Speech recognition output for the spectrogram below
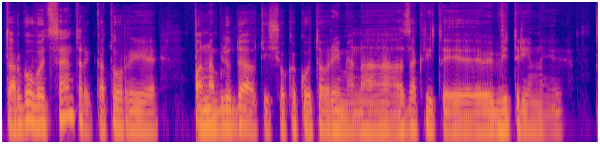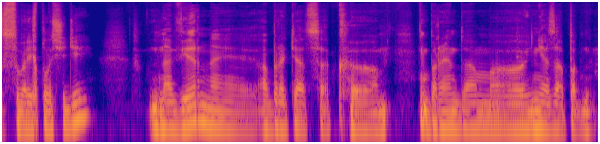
торговые центры, которые понаблюдают еще какое-то время на закрытые витрины своих площадей, наверное, обратятся к брендам э, не западным.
